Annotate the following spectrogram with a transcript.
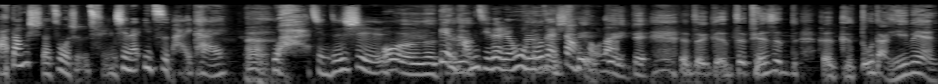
把当时的作者群现在一字排开，嗯，哇，简直是哦，殿堂级的人物都在上头了。对对，对，这个这全是呃独当一面，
